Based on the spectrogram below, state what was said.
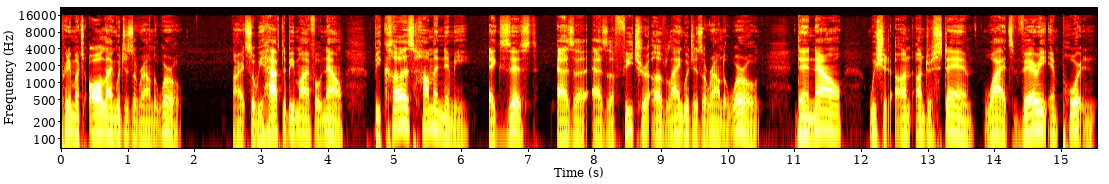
pretty much all languages around the world. All right, so we have to be mindful. Now, because homonymy exists as a as a feature of languages around the world, then now we should un- understand why it's very important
